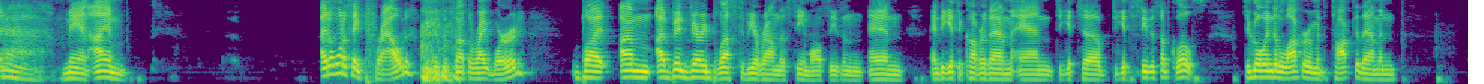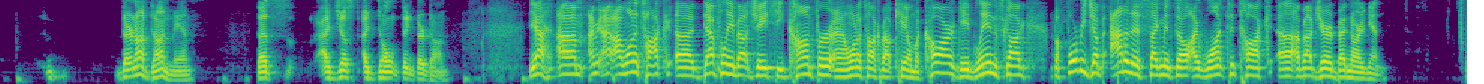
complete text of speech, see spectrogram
man, I am. I don't want to say proud because it's not the right word, but um, I've been very blessed to be around this team all season and and to get to cover them and to get to to get to see this up close, to go into the locker room and to talk to them and they're not done, man. That's I just I don't think they're done. Yeah, um, I mean, I, I want to talk uh, definitely about JT Compher, and I want to talk about Cale Makar, Gabe Landeskog. Before we jump out of this segment, though, I want to talk uh, about Jared Bednar again,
